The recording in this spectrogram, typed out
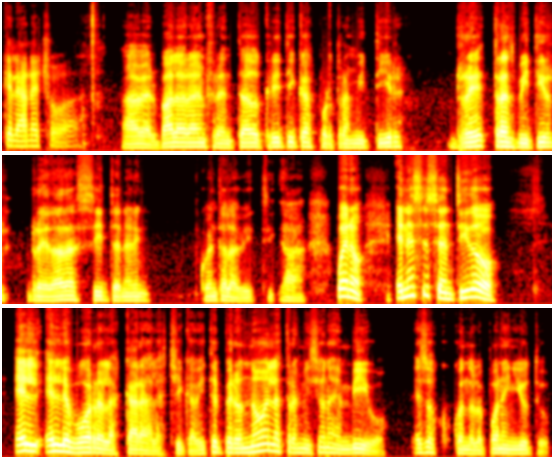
Que le han hecho a... A ver, Valar ha enfrentado críticas por transmitir, retransmitir redadas sin tener en cuenta la víctima. Ah, bueno, en ese sentido, él, él le borra las caras a las chicas, ¿viste? Pero no en las transmisiones en vivo. Eso es cuando lo pone en YouTube.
